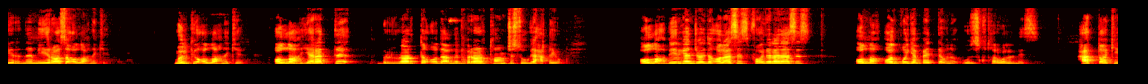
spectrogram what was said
yerni merosi ollohniki mulki ollohniki olloh yaratdi birorta odamni biror tomchi suvga haqqi yo'q. Olloh bergan joydan olasiz foydalanasiz olloh olib qo'ygan paytda uni o'ziz qutqarib ololmaysiz hattoki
